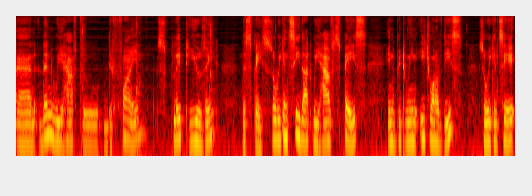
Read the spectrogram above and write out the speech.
and then we have to define split using the space. So we can see that we have space in between each one of these. So we can say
